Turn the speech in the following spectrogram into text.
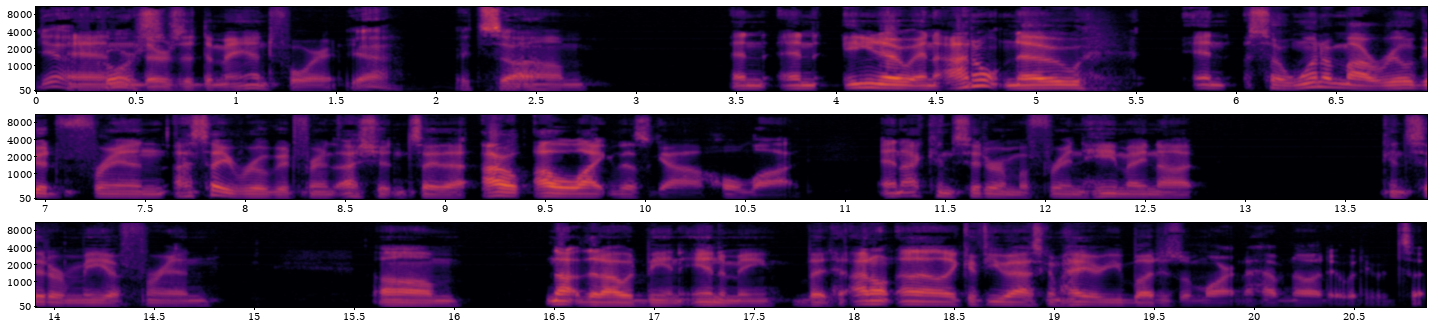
yeah, of and course. there's a demand for it. yeah, it's uh, Um, and and you know, and I don't know, and so one of my real good friends, I say real good friends, I shouldn't say that. I I like this guy a whole lot, and I consider him a friend. He may not consider me a friend. Um, not that I would be an enemy, but I don't uh, like if you ask him, "Hey, are you buddies with Martin?" I have no idea what he would say.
